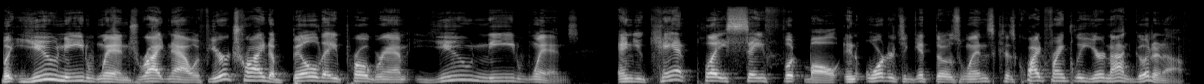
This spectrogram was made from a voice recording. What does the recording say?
But you need wins right now. If you're trying to build a program, you need wins. And you can't play safe football in order to get those wins because, quite frankly, you're not good enough.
